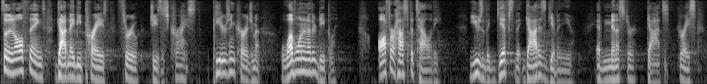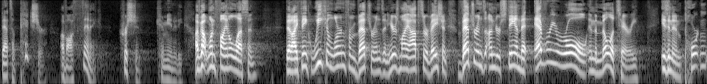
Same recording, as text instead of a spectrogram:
So that in all things God may be praised through Jesus Christ. Peter's encouragement love one another deeply, offer hospitality, use the gifts that God has given you, administer God's grace. That's a picture of authentic Christian community. I've got one final lesson that I think we can learn from veterans, and here's my observation veterans understand that every role in the military is an important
